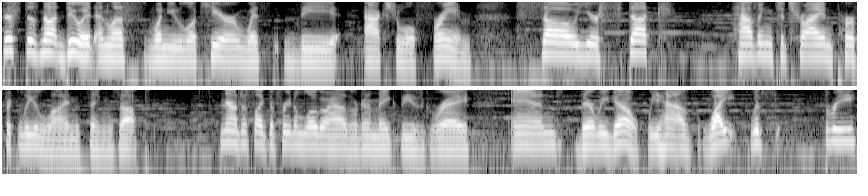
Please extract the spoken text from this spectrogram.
This does not do it unless when you look here with the actual frame. So you're stuck having to try and perfectly line things up. Now, just like the Freedom logo has, we're going to make these gray, and there we go. We have white with three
